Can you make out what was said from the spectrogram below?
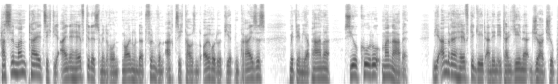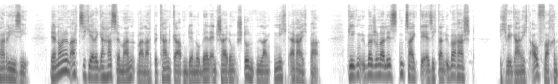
Hasselmann teilt sich die eine Hälfte des mit rund 985.000 Euro dotierten Preises mit dem Japaner Syukuro Manabe. Die andere Hälfte geht an den Italiener Giorgio Parisi. Der 89-jährige Hasselmann war nach Bekanntgaben der Nobelentscheidung stundenlang nicht erreichbar. Gegenüber Journalisten zeigte er sich dann überrascht. Ich will gar nicht aufwachen.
